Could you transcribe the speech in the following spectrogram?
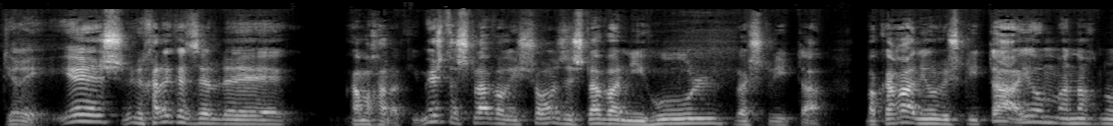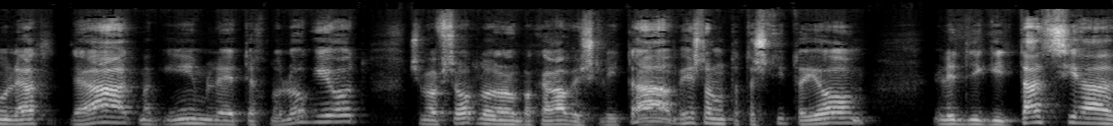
תראי, יש, נחלק את זה לכמה חלקים. יש את השלב הראשון, זה שלב הניהול והשליטה. בקרה, ניהול ושליטה, היום אנחנו לאט לאט מגיעים לטכנולוגיות שמאפשרות לנו בקרה ושליטה, ויש לנו את התשתית היום לדיגיטציה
